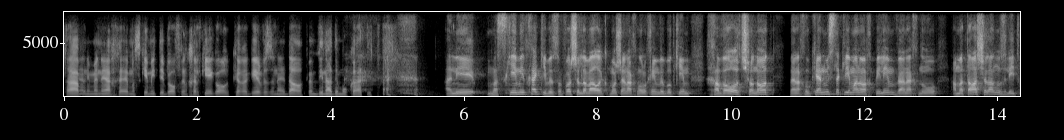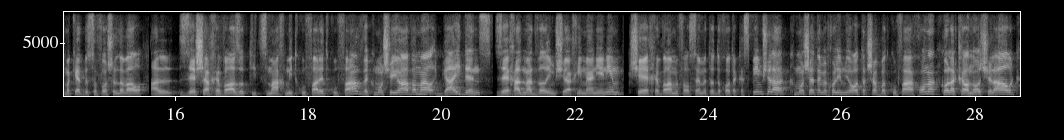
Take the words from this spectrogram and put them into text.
אתה, אני מניח, אה, מסכים איתי באופן חלקי, איגור, כרגיל, וזה נהדר במדינה דמוקרטית. אני מסכים איתך, כי בסופו של דבר, כמו שאנחנו הולכים ובודקים חברות שונות, ואנחנו כן מסתכלים על המכפילים, ואנחנו המטרה שלנו זה להתמקד בסופו של דבר על זה שהחברה הזאת תצמח מתקופה לתקופה, וכמו שיואב אמר, גיידנס זה אחד מהדברים שהכי מעניינים כשחברה מפרסמת את הדוחות הכספיים שלה, כמו שאתם יכולים לראות עכשיו בתקופה האחרונה, כל הקרנות של ארק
